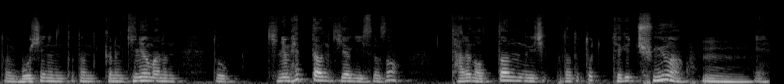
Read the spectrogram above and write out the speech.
또 모시는 어떤 그런 기념하는 또 기념했던 기억이 있어서 다른 어떤 의식보다도 또 되게 중요하고 음. 예,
